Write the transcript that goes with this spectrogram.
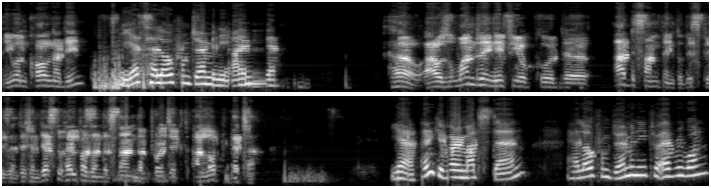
Are you on call, Nadine? Yes, hello from Germany. I'm here. Oh, I was wondering if you could uh, add something to this presentation just to help us understand the project a lot better. Yeah, thank you very much, Stan. Hello from Germany to everyone.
